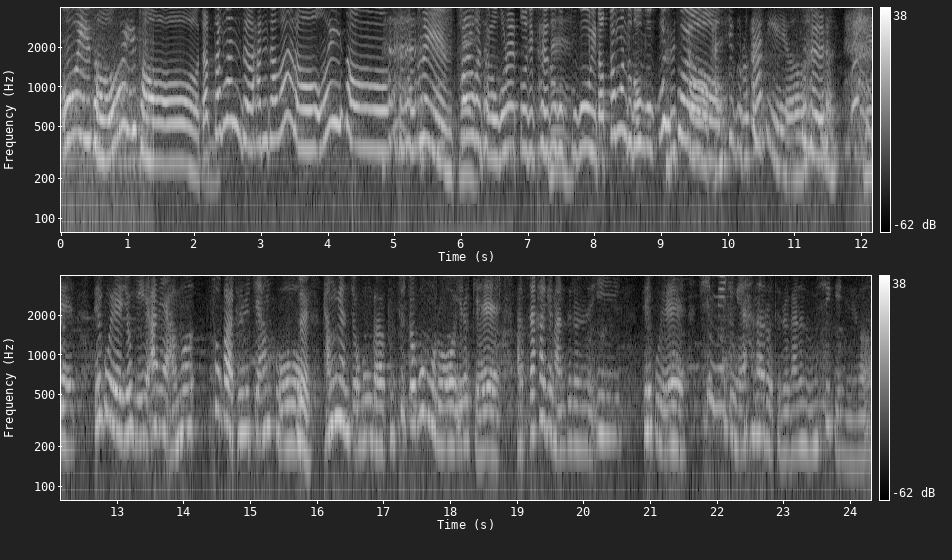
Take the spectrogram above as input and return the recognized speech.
오이소, 오이소. 납작만두 한 점 하러, 오이소. 선생님, 촬영을 제가 오래 했더니 배도 네. 고프고 이 납작만두 너무 먹고 그렇죠. 싶어요. 간식으로 딱이에요. 네. 대구에 여기 안에 아무 소가 들지 않고 네. 당면 조금과 부추 조금으로 이렇게 납작하게 만드는 이 대구의 신미 중에 하나로 들어가는 음식이에요.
